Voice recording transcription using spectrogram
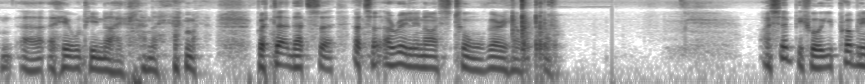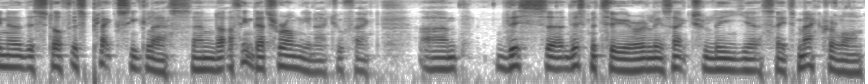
a Hilti nail and a hammer. But that's, a, that's a really nice tool very helpful. I said before you probably know this stuff as plexiglass and I think that's wrong in actual fact. Um, this uh, this material is actually uh, say it's Makrolon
